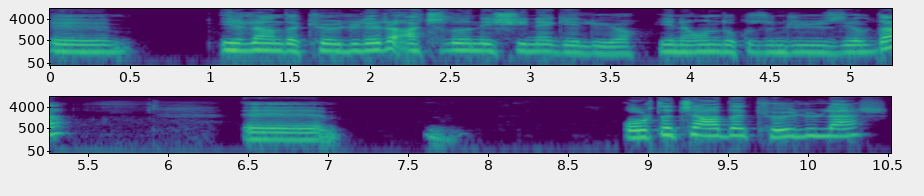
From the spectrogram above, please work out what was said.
e, İrlanda köylüleri açlığın eşiğine geliyor yine 19. yüzyılda. E, Orta Çağ'da köylüler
